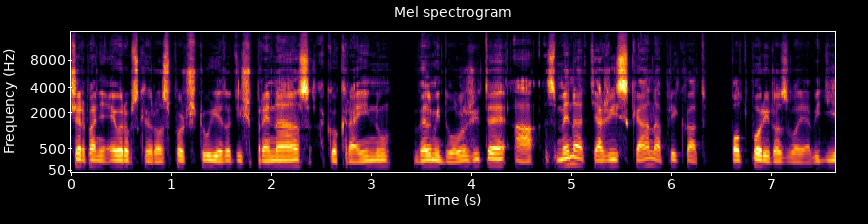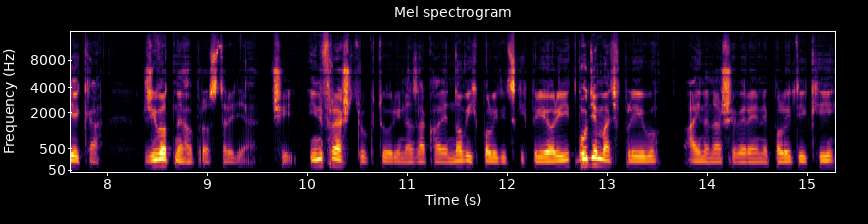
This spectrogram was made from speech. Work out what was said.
Čerpanie európskeho rozpočtu je totiž pre nás ako krajinu veľmi dôležité a zmena ťažiska napríklad podpory rozvoja vidieka, životného prostredia či infraštruktúry na základe nových politických priorít bude mať vplyv aj na naše verejné politiky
